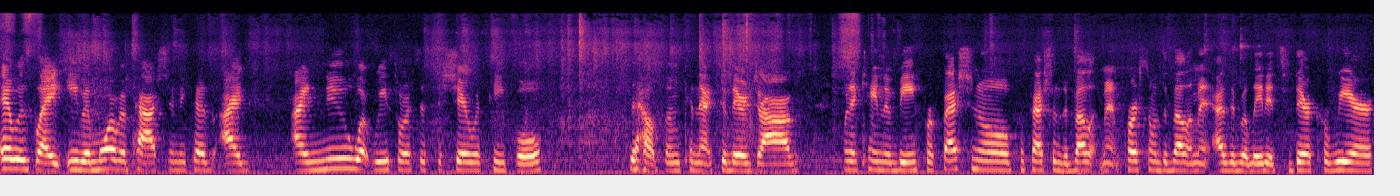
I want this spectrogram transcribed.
it was like even more of a passion because I I knew what resources to share with people to help them connect to their jobs when it came to being professional, professional development, personal development as it related to their career.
